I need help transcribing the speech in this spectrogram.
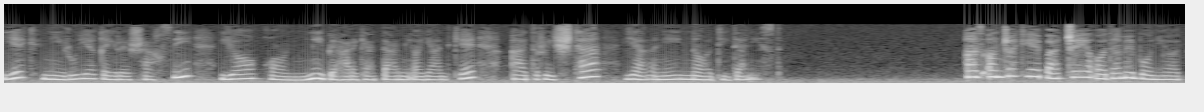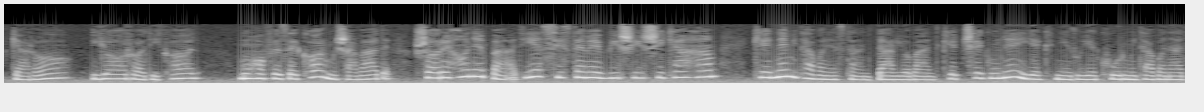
یک نیروی غیر شخصی یا قانونی به حرکت در می آیند که ادریشته یعنی نادیدنی است از آنجا که بچه آدم بنیادگرا یا رادیکال محافظه کار می شود شارحان بعدی سیستم ویشی شیکه هم که نمی توانستند دریابند که چگونه یک نیروی کور می تواند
